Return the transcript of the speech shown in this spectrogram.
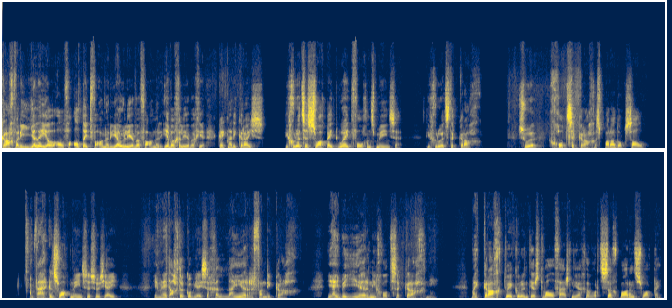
Krag wat die hele heelal vir altyd verander, jou lewe verander, ewige lewe gee. Kyk na die kruis. Die grootste swakheid ooit volgens mense, die grootste krag. So God se krag is paradoksaal. Werk in swak mense soos jy. Jy moet net agterkom jy's 'n geleier van die krag jy beheer nie God se krag nie. My krag 2 Korintiërs 12 vers 9 word sigbaar in swakheid.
